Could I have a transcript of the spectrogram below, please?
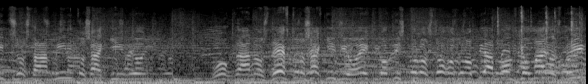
ύψος, θα μείνει το σακίδιο. Μπογδάνος, δεύτερο σακίδιο. Έχει τον δύσκολο στόχο τον οποίο απέτυχε ο Μάριος πριν.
